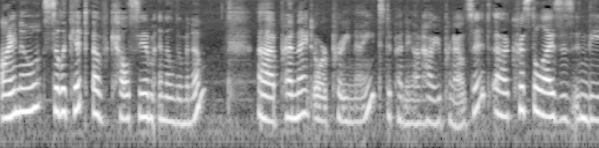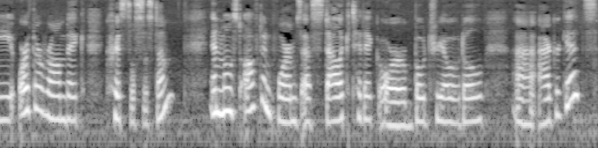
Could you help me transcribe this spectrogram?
inosilicate of calcium and aluminum. Uh, prehnite or prehnite, depending on how you pronounce it, uh, crystallizes in the orthorhombic crystal system and most often forms as stalactitic or botryoidal uh, aggregates.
